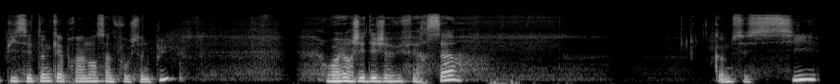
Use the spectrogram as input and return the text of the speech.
et puis s'étonnent qu'après un an ça ne fonctionne plus. Ou alors j'ai déjà vu faire ça, comme ceci,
